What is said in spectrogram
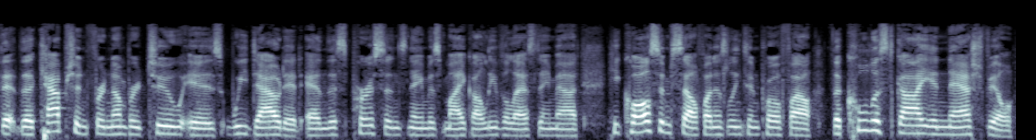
the the caption for number two is "We doubt it," and this person's name is Mike. I'll leave the last name out. He calls himself on his LinkedIn profile the coolest guy in Nashville.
